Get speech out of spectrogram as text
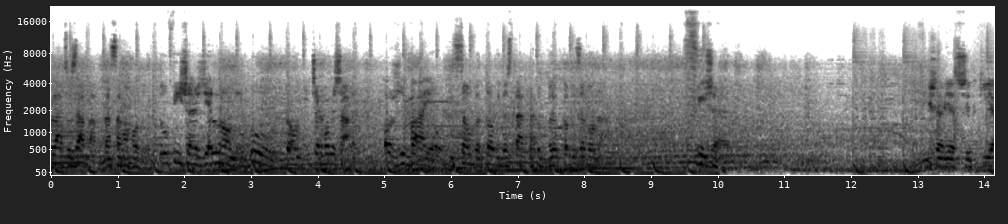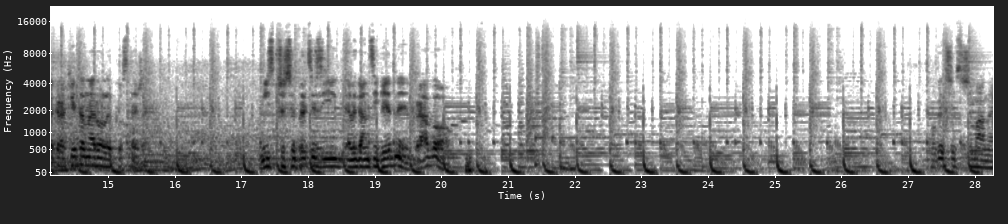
placu zabaw dla samochodów. Tu Fischer, Zielony, Bull, Gold i Czerwony Szalek ożywają i są gotowi do startu w wyjątkowych zawodach. Fischer. Fischer jest szybki jak rakieta na rollercoasterze. Mistrz precyzji i elegancji w jednym. Brawo! Powietrze wstrzymane.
